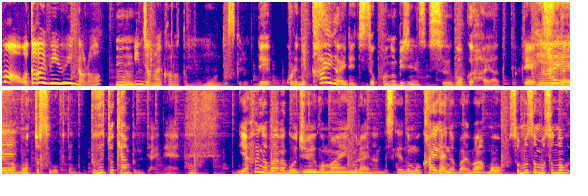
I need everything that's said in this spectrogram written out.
まあお互いウィンウィンならうん。いいんじゃないかなとも思うんですけれども。でこれね海外で実はこのビジネスすごく流行っててー。海外はもっとすごくてブートキャンプみたいで、ヤフーの場合は55万円ぐらいなんですけれども海外の場合はもうそもそもその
